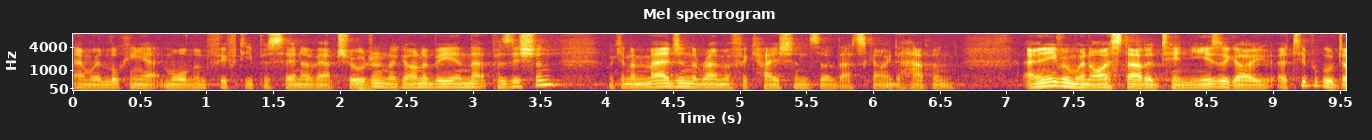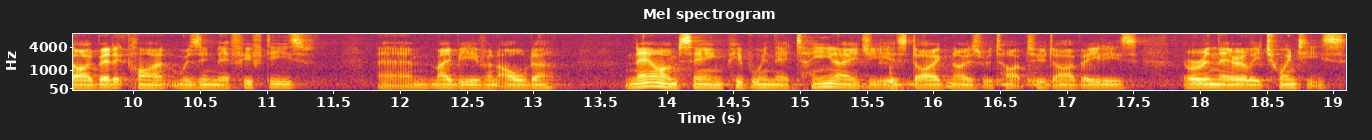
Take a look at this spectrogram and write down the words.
and we're looking at more than 50% of our children are going to be in that position, we can imagine the ramifications that that's going to happen. And even when I started 10 years ago, a typical diabetic client was in their 50s, um, maybe even older. Now I'm seeing people in their teenage years diagnosed with type 2 diabetes or in their early 20s.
